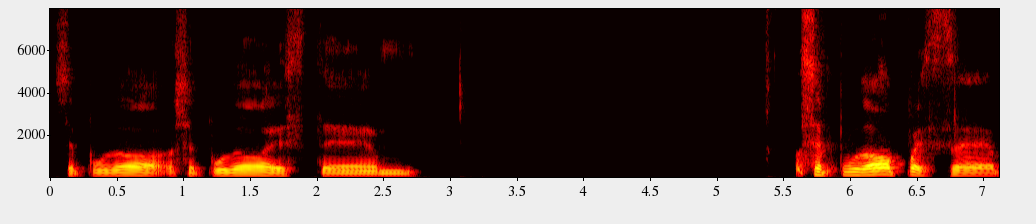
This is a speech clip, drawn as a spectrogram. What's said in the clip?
se pudo, se pudo este, se pudo pues eh,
